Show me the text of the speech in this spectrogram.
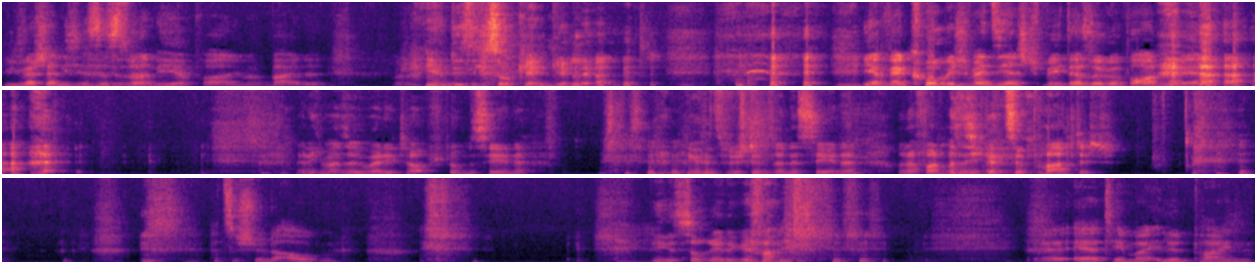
Wie wahrscheinlich ist es Das war ein denn? Ehepaar, die waren beide. Wahrscheinlich haben die sich so kennengelernt. Ja, wäre komisch, wenn sie erst später so geworden wäre. Ja, nicht mal so über die taubstummen Szene. Da gibt es bestimmt so eine Szene und da fand man sich ganz sympathisch. Hat so schöne Augen. Die ist so redegewandt. Äh, eher Thema Illen Pine,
